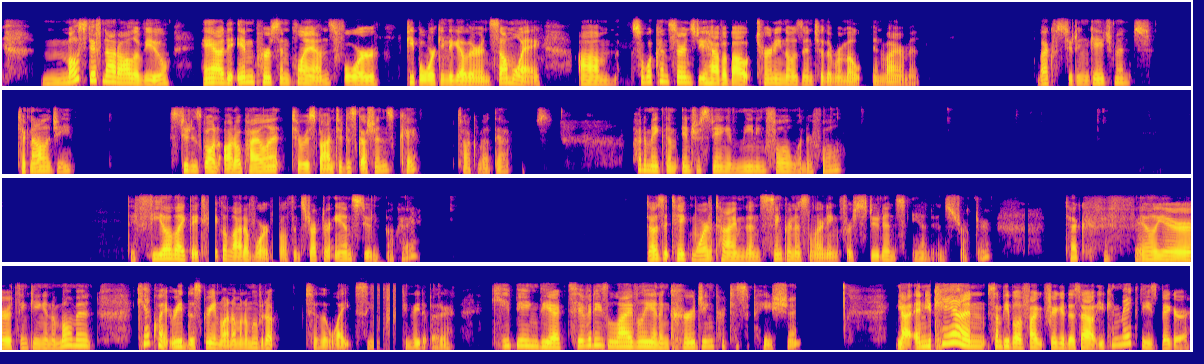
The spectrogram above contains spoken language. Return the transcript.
most, if not all of you, had in-person plans for people working together in some way. Um, so what concerns do you have about turning those into the remote environment? Lack of student engagement, technology. Students go on autopilot to respond to discussions. Okay, talk about that. How to make them interesting and meaningful, wonderful. They feel like they take a lot of work, both instructor and student, okay? Does it take more time than synchronous learning for students and instructor? Tech failure, thinking in a moment. Can't quite read this green one. I'm going to move it up to the white, see if I can read it better. Keeping the activities lively and encouraging participation. Yeah, and you can, some people have figured this out, you can make these bigger.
